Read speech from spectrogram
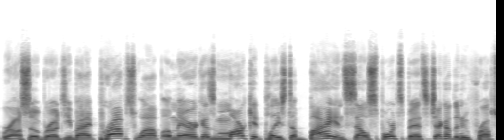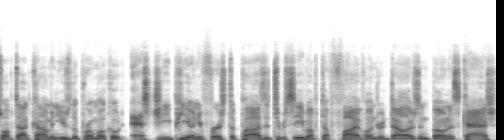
We're also brought to you by PropSwap, America's marketplace to buy and sell sports bets. Check out the new PropSwap.com and use the promo code SGP on your first deposit to receive up to $500 in bonus cash.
